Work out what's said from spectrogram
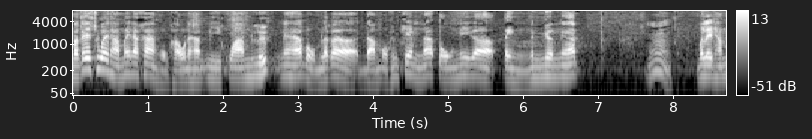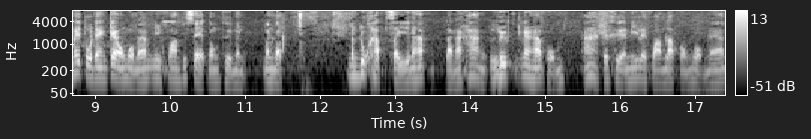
มันก็จะช่วยทำให้หน้าข้างของเขานะครับ มีความลึกนะครับผมแล้วก็ดำออกเข้มๆหน้าตรงนี่ก็เป่งเงินๆนะครับ อืมมันเลยทำให้ตัวแดงแก้วของผมนะมีความพิเศษตรงคือมันมันแบบ มันดูขัดสีนะครับ แต่หน้าข้างลึกนะครับผม อ่าก็คืออันนี้เลยความลับของผมนะครับ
